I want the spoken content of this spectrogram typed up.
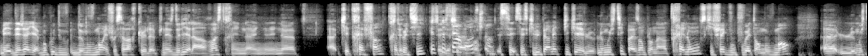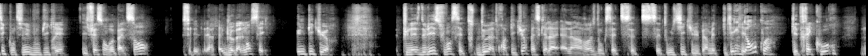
mais déjà, il y a beaucoup de, de mouvements. Il faut savoir que la punaise de lit, elle a un rostre une, une- une, euh, qui est très fin, très petit. Qu'est-ce que c'est c'est un rostre C'est ce qui lui permet de piquer. Le, le moustique, par exemple, on a un très long, ce qui fait que vous pouvez être en mouvement. Euh, le moustique continue de vous piquer. Ouais. Il fait son repas de sang. Globalement, c'est une piqûre. Punaise de lit, souvent, c'est deux à trois piqûres parce qu'elle a, elle a un rostre, donc cette, cette- cet outil qui lui permet de piquer, Des qui est, dents, quoi. Qui est très court. Euh,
